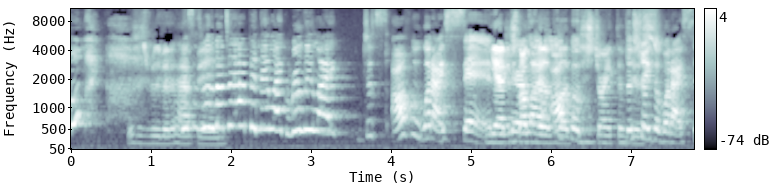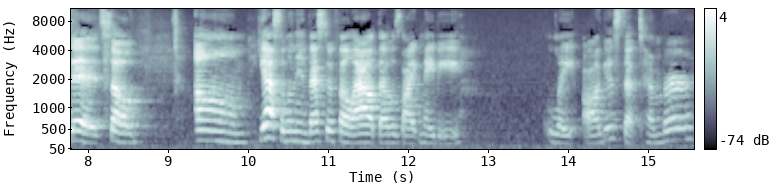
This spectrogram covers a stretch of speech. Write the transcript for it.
oh my god, This is really about to happen. this is really about to happen. They like really like just off of what I said. Yeah, just off like the- off the of strength of the just- strength of what I said. So, um, yeah. So when the investor fell out, that was like maybe late August, September,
